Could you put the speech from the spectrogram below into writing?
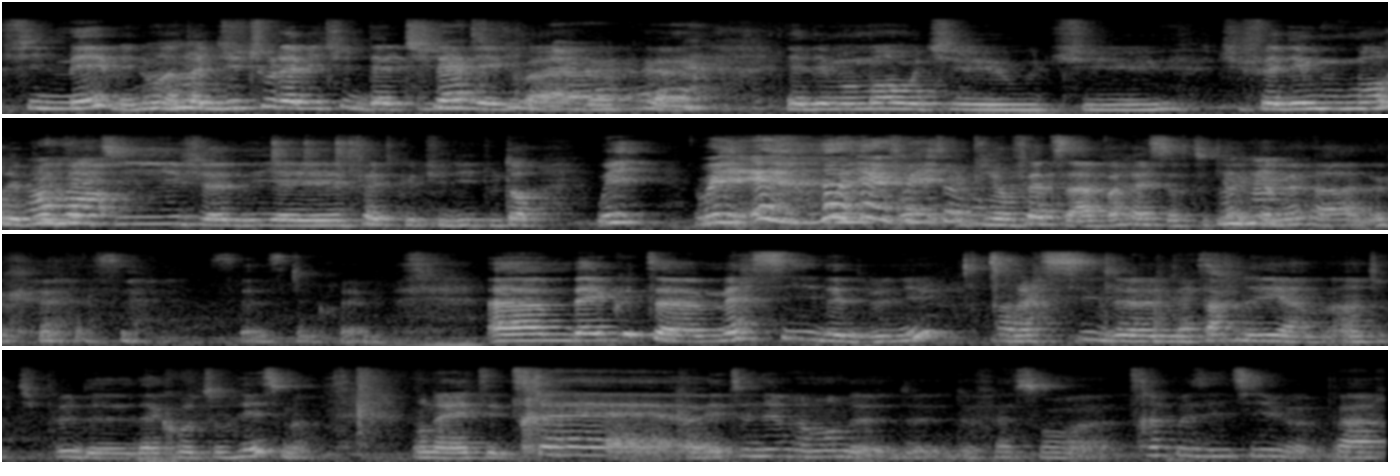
filmer, mais nous, on n'a Mhm. pas du tout l'habitude d'être filmé. filmé, quoi. Donc, il y a des moments où tu, où tu, tu fais des mouvements répétitifs, il y a le fait que tu dis tout le temps oui, Oui, oui, oui, et puis en fait ça apparaît sur toute la Mhm. caméra, donc c'est incroyable. Euh, bah écoute, euh, merci d'être venu, merci de nous parler un, un tout petit peu d'agrotourisme. On a été très euh, étonnés vraiment de, de, de façon très positive par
